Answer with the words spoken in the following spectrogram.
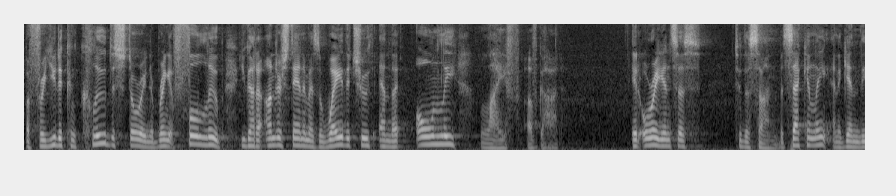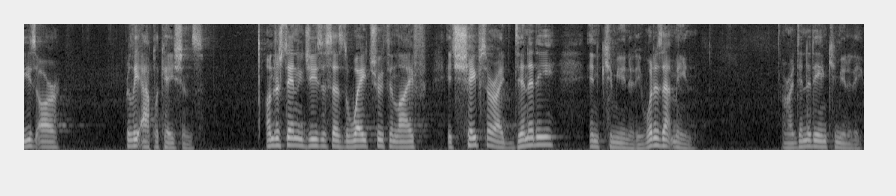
but for you to conclude the story and to bring it full loop, you got to understand him as the way, the truth, and the only life of God. It orients us to the Son. But secondly, and again, these are really applications. Understanding Jesus as the way, truth, and life, it shapes our identity in community. What does that mean? Our identity in community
